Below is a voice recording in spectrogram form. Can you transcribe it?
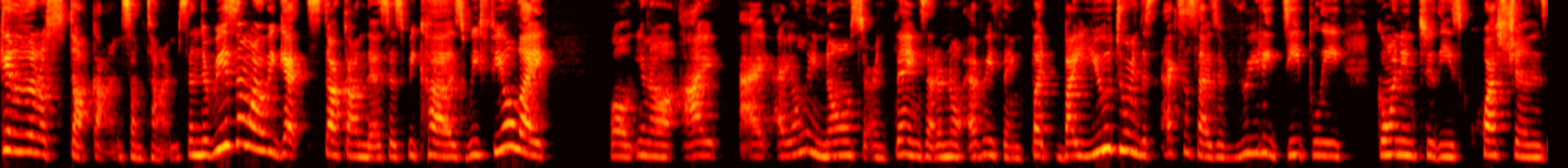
get a little stuck on sometimes. And the reason why we get stuck on this is because we feel like, well, you know, I I, I only know certain things. I don't know everything. But by you doing this exercise of really deeply going into these questions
